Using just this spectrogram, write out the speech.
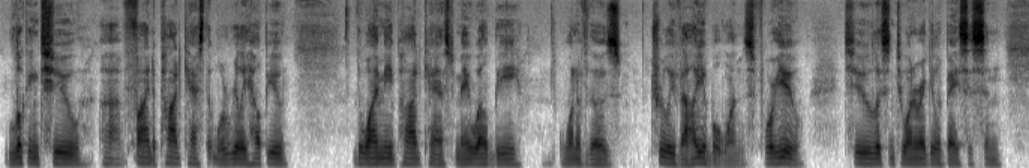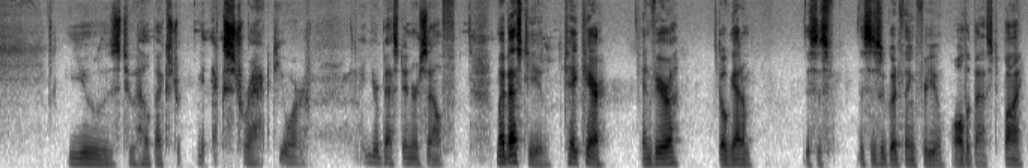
looking to uh, find a podcast that will really help you, the Why Me podcast may well be one of those truly valuable ones for you to listen to on a regular basis and use to help extra extract your your best inner self. My best to you. Take care. And Vera, go get them. This is, this is a good thing for you. All the best. Bye.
